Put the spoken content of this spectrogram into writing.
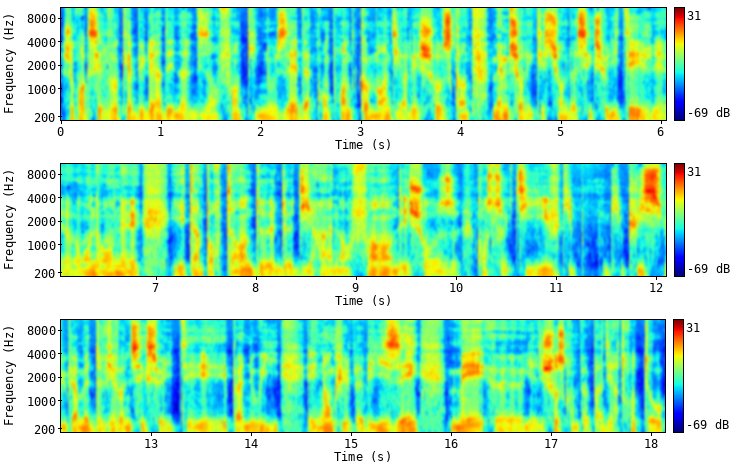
je crois que c'est le vocabulaire des, des enfants qui nous aide à comprendre comment dire les choses, quand, même sur les questions de la sexualité. On, on est, il est important de, de dire à un enfant des choses constructives qui qui puissent lui permettre de vivre une sexualité épanouie et non culpabilisée, mais euh, il y a des choses qu'on ne peut pas dire trop tôt.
